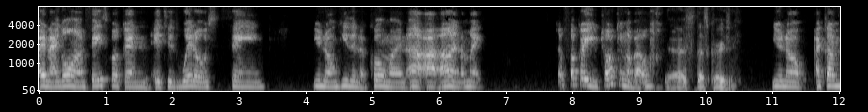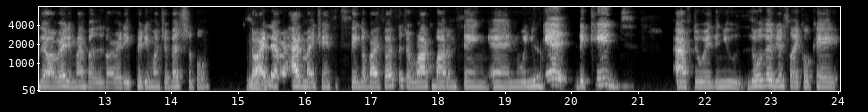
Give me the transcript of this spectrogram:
and I go on Facebook and it's his widow saying, you know, he's in a coma and uh uh uh, and I'm like, the fuck are you talking about? Yeah, that's that's crazy. you know, I come there already. My brother's already pretty much a vegetable. So I Mhm. never had my chance to say goodbye. So that's such a rock bottom thing. And when you get the kids afterwards and you those are just like, okay,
